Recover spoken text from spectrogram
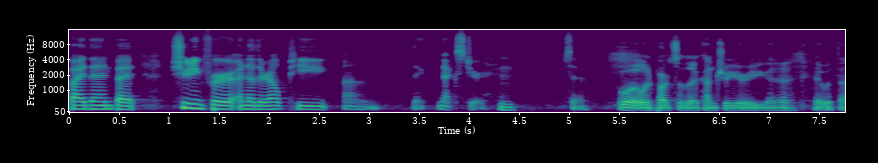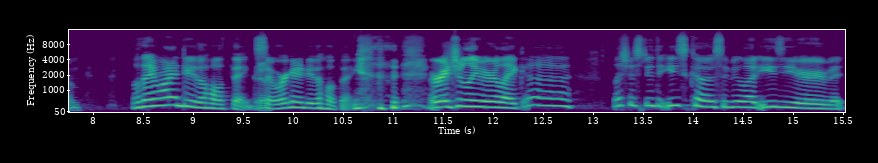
by then, but shooting for another LP um, next year. Hmm. So. What, what parts of the country are you gonna hit with them? Well, they want to do the whole thing, Yeah. so we're going to do the whole thing. Originally, we were like, uh, let's just do the East Coast; it'd be a lot easier. But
